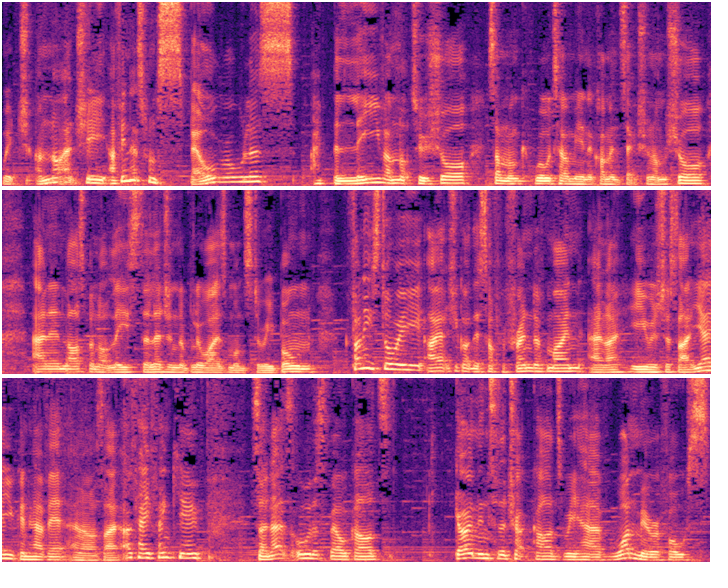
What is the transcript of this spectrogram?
which I'm not actually, I think that's from Spell Rulers, I believe, I'm not too sure. Someone will tell me in the comment section, I'm sure. And then last but not least, The Legend of Blue Eyes Monster Reborn. Funny story, I actually got this off a friend of mine, and I, he was just like, yeah, you can have it. And I was like, okay, thank you. So that's all the spell cards. Going into the trap cards, we have one Mirror Force.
